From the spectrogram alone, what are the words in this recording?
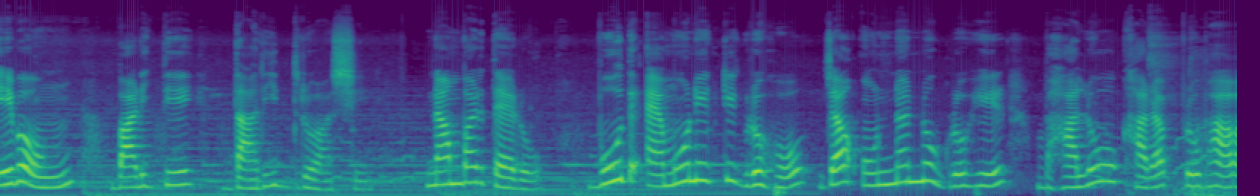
এবং বাড়িতে দারিদ্র আসে। নাম্বার তেরো বুধ এমন একটি গ্রহ যা অন্যান্য গ্রহের ভালো ও খারাপ প্রভাব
